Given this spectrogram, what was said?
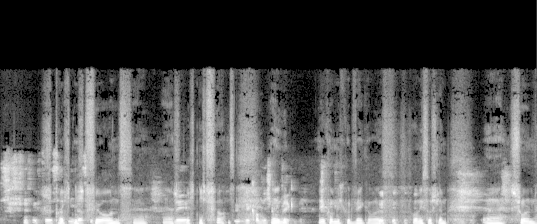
das spricht nicht für uns. Ja, ja nee, spricht nicht für uns. Wir kommen nicht gut weg. Wir kommen nicht gut weg, aber ist auch nicht so schlimm. Äh, schon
